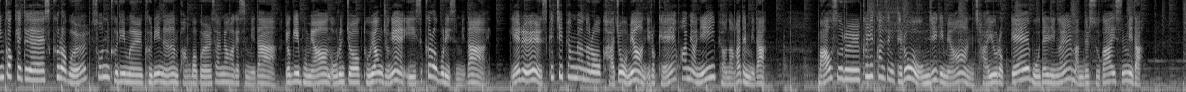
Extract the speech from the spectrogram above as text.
팅커캐드의 스크럽을 손 그림을 그리는 방법을 설명하겠습니다. 여기 보면 오른쪽 도형 중에 이 스크러블이 있습니다. 얘를 스케치 평면으로 가져오면 이렇게 화면이 변화가 됩니다. 마우스를 클릭한 상태로 움직이면 자유롭게 모델링을 만들 수가 있습니다.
